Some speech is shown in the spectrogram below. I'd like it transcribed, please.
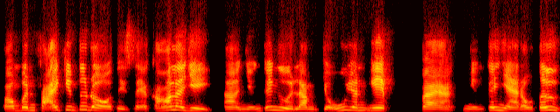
còn bên phải kim tứ đồ thì sẽ có là gì? À, những cái người làm chủ doanh nghiệp và những cái nhà đầu tư.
